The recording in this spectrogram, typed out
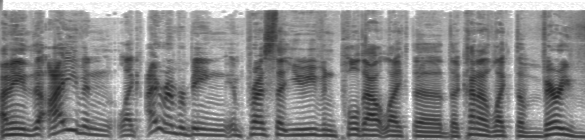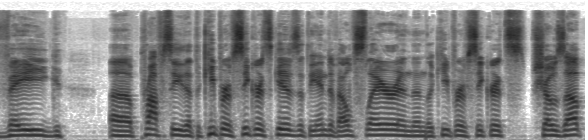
I mean, the, I even like I remember being impressed that you even pulled out like the the kind of like the very vague uh prophecy that the Keeper of Secrets gives at the end of Elf Slayer, and then the Keeper of Secrets shows up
